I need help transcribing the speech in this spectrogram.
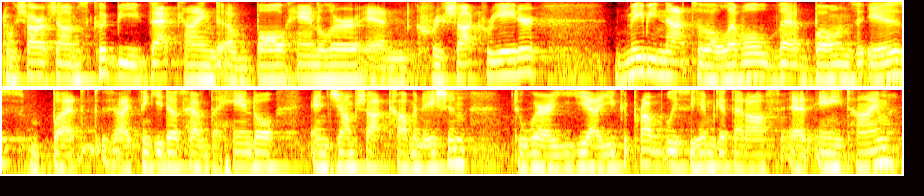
Sharavjamts could be that kind of ball handler and shot creator. Maybe not to the level that Bones is, but I think he does have the handle and jump shot combination to where, yeah, you could probably see him get that off at any time.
